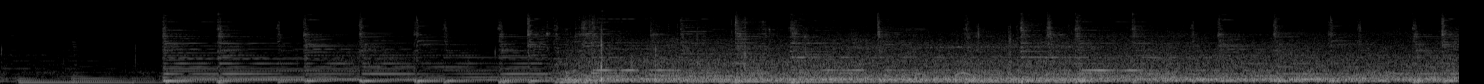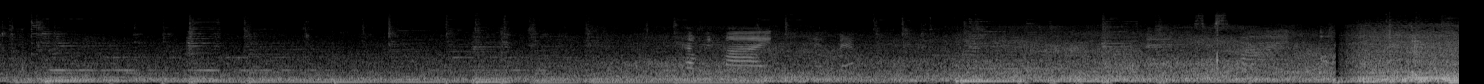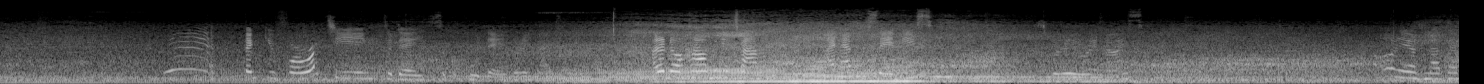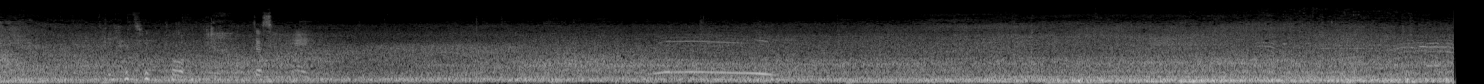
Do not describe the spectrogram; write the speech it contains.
Thank you for watching. Today is a cool day, very nice. I don't know how many times I have to say this. It's very, very nice. Oh, there's nothing. Just hey.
